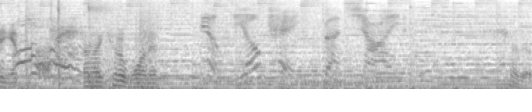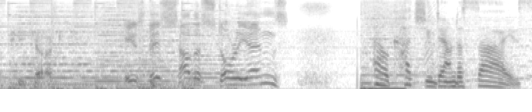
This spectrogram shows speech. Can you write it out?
Dang it. Oh, I could have won it. You'll be okay, sunshine. Shut up, Peacock. Is this how the story ends? I'll cut you down to size.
